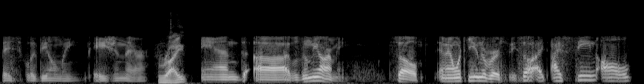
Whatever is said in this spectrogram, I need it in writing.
basically the only Asian there. Right. and uh, I was in the army. So, and I went to university. So I, I've seen all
